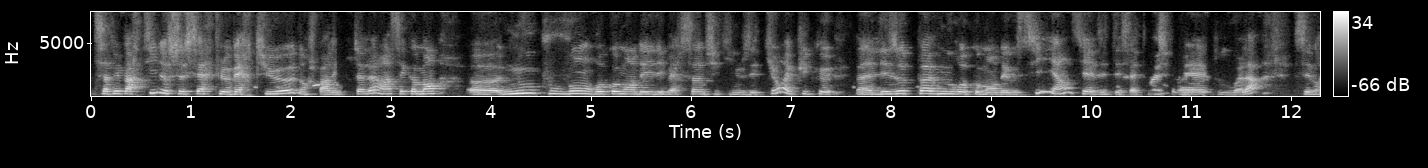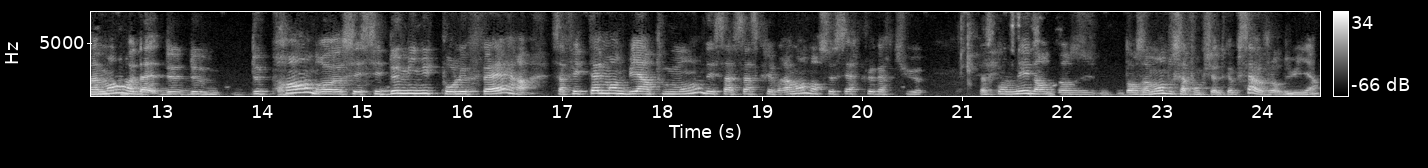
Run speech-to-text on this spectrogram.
ça fait partie de ce cercle vertueux dont je parlais tout à l'heure. c'est comment euh, nous pouvons recommander des personnes chez qui nous étions et puis que ben, les autres peuvent nous recommander aussi hein, si elles étaient satisfaites ou voilà. C'est vraiment de, de, de, prendre ces, ces, deux minutes pour le faire. Ça fait tellement de bien à tout le monde et ça s'inscrit vraiment dans ce cercle vertueux. Parce qu'on est dans, dans, dans, un monde où ça fonctionne comme ça aujourd'hui. Hein.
